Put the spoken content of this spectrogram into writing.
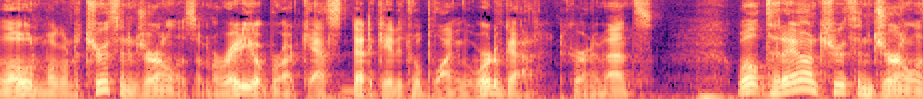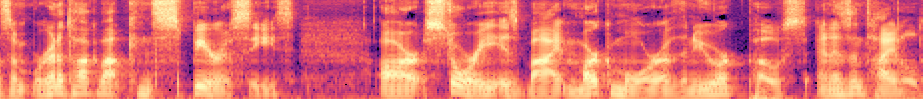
Hello, and welcome to Truth in Journalism, a radio broadcast dedicated to applying the Word of God to current events. Well, today on Truth in Journalism, we're going to talk about conspiracies. Our story is by Mark Moore of the New York Post and is entitled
